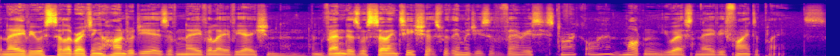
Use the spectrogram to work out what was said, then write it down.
The Navy was celebrating a hundred years of naval aviation, and, and vendors were selling t-shirts with images of various historical and modern US Navy fighter planes.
